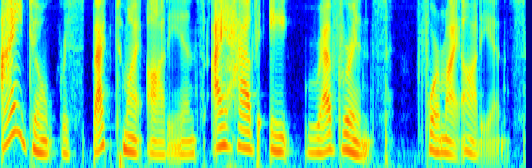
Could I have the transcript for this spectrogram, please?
I don't respect my audience. I have a reverence for my audience.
